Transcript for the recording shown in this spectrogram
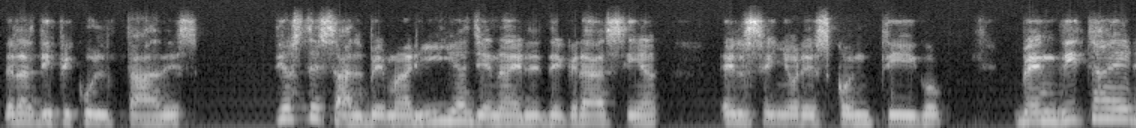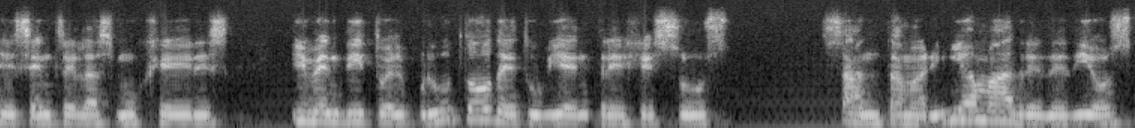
de las dificultades. Dios te salve María, llena eres de gracia, el Señor es contigo, bendita eres entre las mujeres y bendito el fruto de tu vientre Jesús. Santa María, Madre de Dios,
